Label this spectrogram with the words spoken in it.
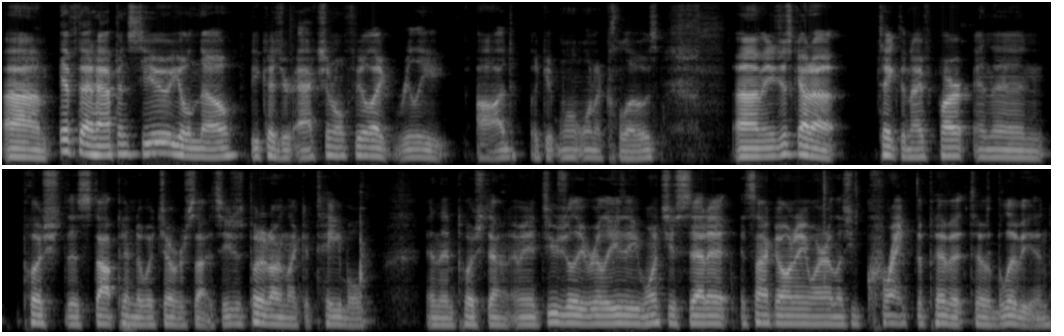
Um, if that happens to you, you'll know because your action will feel like really odd, like it won't want to close. Um, and you just gotta take the knife apart and then push the stop pin to whichever side. So you just put it on like a table and then push down. I mean, it's usually really easy. Once you set it, it's not going anywhere unless you crank the pivot to oblivion,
